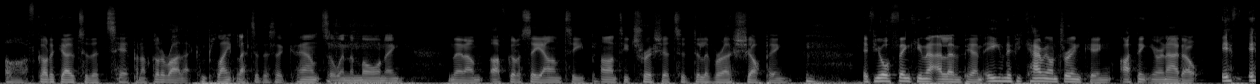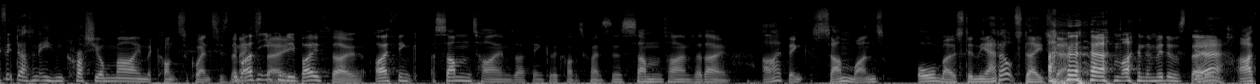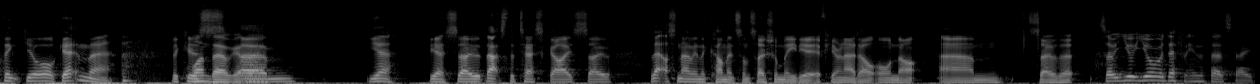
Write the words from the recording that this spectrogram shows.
oh, I've got to go to the tip and I've got to write that complaint letter to the council in the morning, and then I'm, I've got to see Auntie Auntie Trisha to deliver her shopping. if you're thinking that at 11 p.m., even if you carry on drinking, I think you're an adult. If if it doesn't even cross your mind the consequences the Yeah, but I next think you can do both though. I think sometimes I think of the consequences and sometimes I don't. I think someone's almost in the adult stage, Dan. Am I in the middle stage? yeah, I think you're getting there. Because One day I'll get there. um, Yeah, yeah. So that's the test, guys. So let us know in the comments on social media if you're an adult or not, um, so that So you you're definitely in the third stage.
